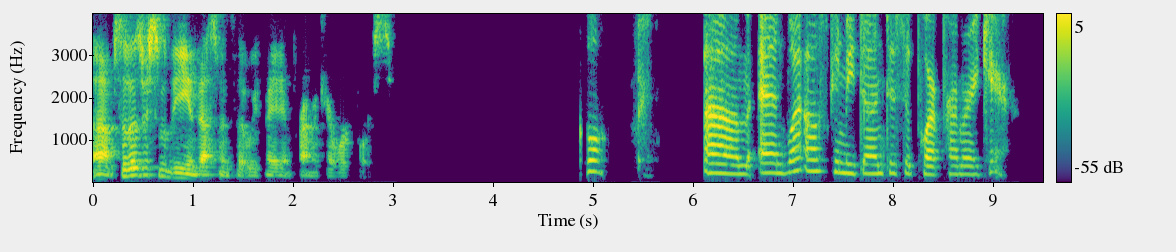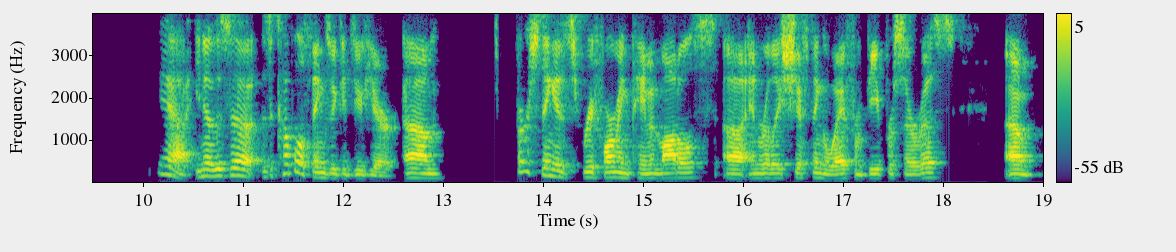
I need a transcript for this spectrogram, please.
Um, so those are some of the investments that we've made in primary care workforce. Cool. Um, and what else can be done to support primary care? Yeah, you know, there's a there's a couple of things we could do here. Um, first thing is reforming payment models uh, and really shifting away from fee for service. Um,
